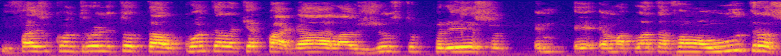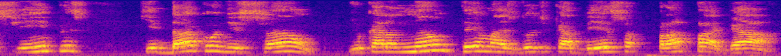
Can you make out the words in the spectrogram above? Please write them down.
e faz o controle total, quanto ela quer pagar, ela ajusta o preço. É, é uma plataforma ultra simples que dá condição de o cara não ter mais dor de cabeça para pagar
